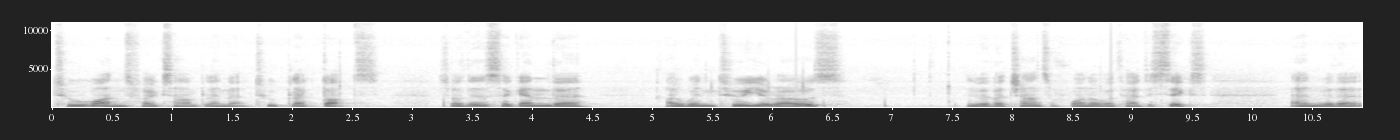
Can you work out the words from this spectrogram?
two ones, for example, and there are two black dots. So this is again the, I win 2 euros with a chance of 1 over 36. And with a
